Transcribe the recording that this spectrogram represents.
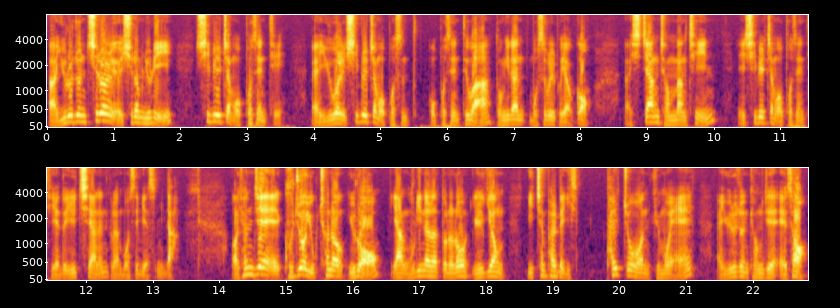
아, 유로존 7월 실업률이 11.5%, 6월 11.5%와 동일한 모습을 보였고 어, 시장 전망치인 11.5%에도 일치하는 그런 모습이었습니다. 어, 현재 9조 6천억 유로, 약 우리나라 돈으로 일경 2,828조 원 규모의 유로존 경제에서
